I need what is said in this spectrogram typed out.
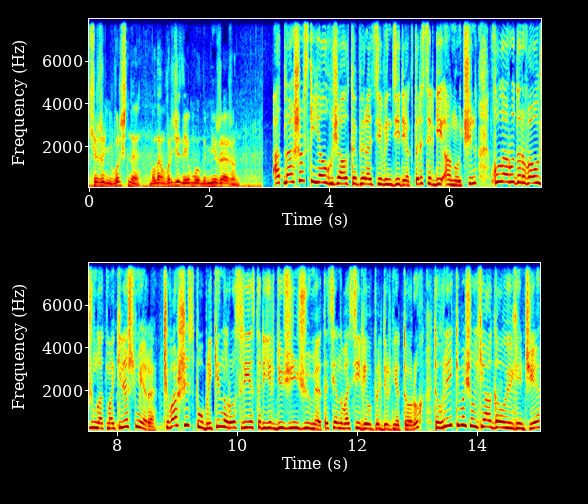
шержин выршны малан выржы дем болны межажын Атлашевский ялгужалық кооперативін директор Сергей Анучин куларудырва ұжымлатма келешмері. Чываш республикин Росреестр ердюжин жүмі Татьяна Васильева пілдерне тұрық, тұғыры кемешілге ағау егенче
